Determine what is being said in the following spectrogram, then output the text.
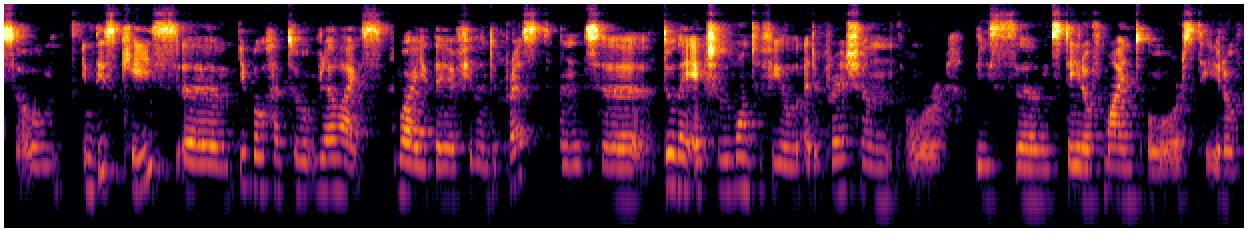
So in this case, uh, people have to realize why they're feeling depressed and uh, do they actually want to feel a depression or this um, state of mind or state of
